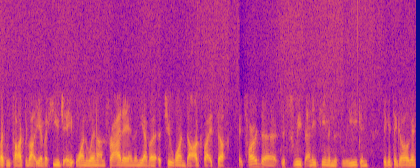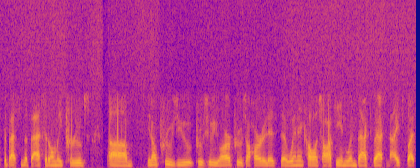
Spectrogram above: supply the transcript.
like we talked about, you have a huge eight-one win on Friday, and then you have a, a two-one dogfight. So it's hard to to sweep any team in this league, and to get to go against the best of the best, it only proves. Um, you know, proves you proves who you are, proves how hard it is to win in college hockey and win back-to-back nights. But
